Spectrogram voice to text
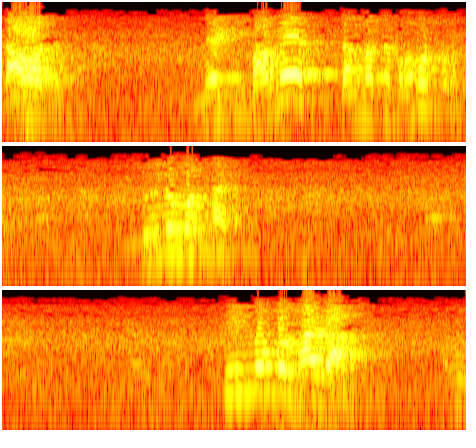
দাওয়াতে নেকি বাড়বে, জান্নাতে হবে দুই নম্বর ফায়দা। তিন নম্বর ফায়দা। আমি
